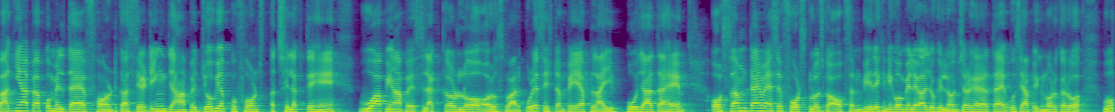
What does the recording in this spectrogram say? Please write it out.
बाकी यहाँ पे आपको मिलता है फॉन्ट का सेटिंग जहाँ पे जो भी आपको फॉन्ट्स अच्छे लगते हैं, वो आप यहाँ पे सिलेक्ट कर लो और उसके बाद पूरे सिस्टम पे अप्लाई हो जाता है और सम टाइम ऐसे फोर्स क्लोज का ऑप्शन भी देखने को मिलेगा जो कि लॉन्चर का रहता है, उसे आप इग्नोर करो। वो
